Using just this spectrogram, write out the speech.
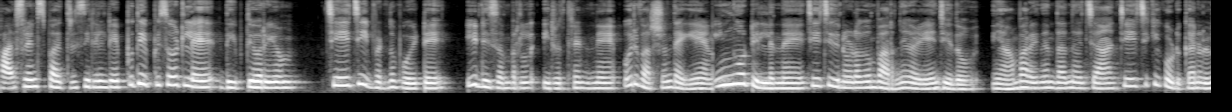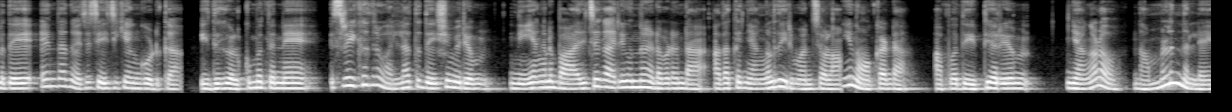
ഹായ് ഫ്രണ്ട്സ് പത്ര സീരിയലിന്റെ പുതിയ എപ്പിസോഡിലെ ദീപ്തി പറയും ചേച്ചി ഇവിടുന്ന് പോയിട്ട് ഈ ഡിസംബറിൽ ഇരുപത്തിരണ്ടിന് ഒരു വർഷം തികയാണ്. ഇങ്ങോട്ടില്ലെന്ന് ചേച്ചി ഇതിനോടകം പറഞ്ഞു കഴിയുകയും ചെയ്തു. ഞാൻ പറയുന്നത് എന്താന്ന് വെച്ചാൽ ചേച്ചിക്ക് കൊടുക്കാനുള്ളത് എന്താന്ന് വെച്ചാൽ ചേച്ചിക്ക് അങ്ങ് കൊടുക്കാം. ഇത് കേൾക്കുമ്പോൾ തന്നെ ശ്രീകാന്തിന് വല്ലാത്ത ദേഷ്യം വരും. നീ അങ്ങനെ ഭാരിച്ച കാര്യമൊന്നും ഇടപെടണ്ട. അതൊക്കെ ഞങ്ങൾ തീരുമാനിച്ചോളാം. നീ നോക്കണ്ട. അപ്പോൾ ദീപ്തി അറിയും ഞങ്ങളോ? നമ്മളെന്നല്ലേ?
